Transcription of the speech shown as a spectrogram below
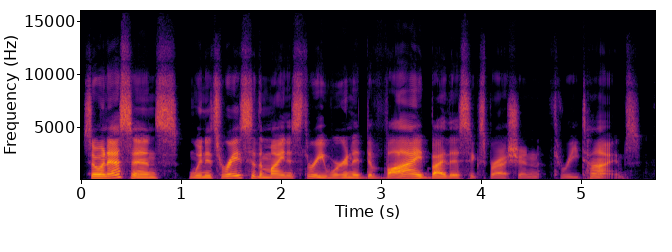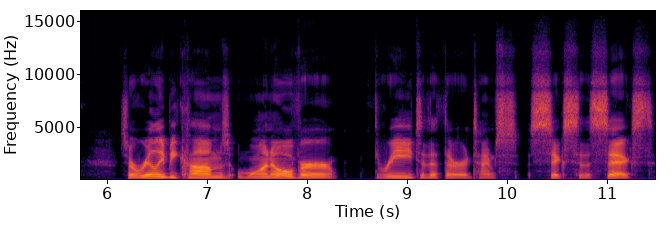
So in essence, when it's raised to the minus 3, we're going to divide by this expression three times. So it really becomes 1 over 3 to the third times 6 to the sixth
